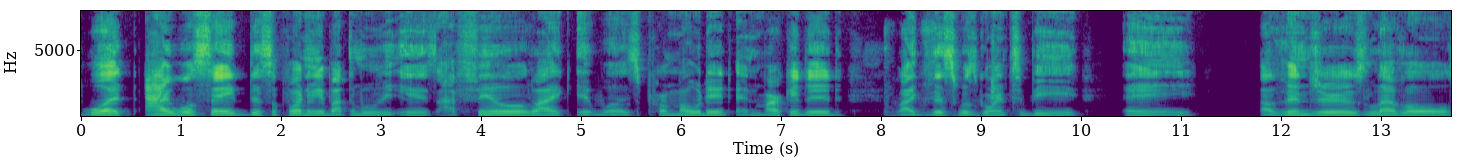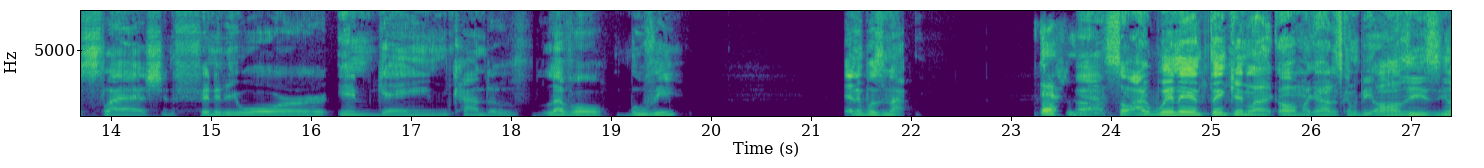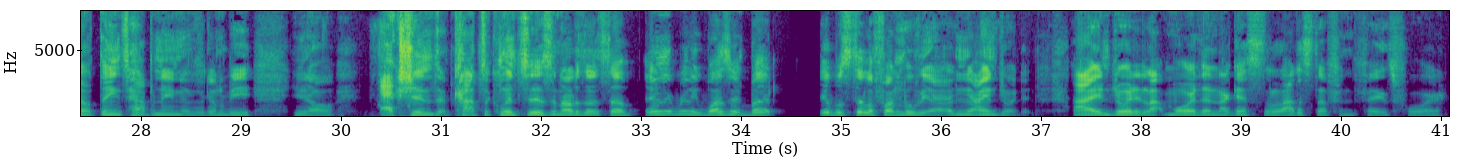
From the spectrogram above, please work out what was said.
What I will say disappointed me about the movie is I feel like it was promoted and marketed like this was going to be a Avengers level slash Infinity War Endgame kind of level movie, and it was not. Definitely. Uh, so I went in thinking like, oh my god, it's going to be all these you know things happening, there's going to be you know actions and consequences and all this other stuff, and it really wasn't. But it was still a fun movie. I, I, enjoyed it. I enjoyed it a lot more than I guess a lot of stuff in Phase Four.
